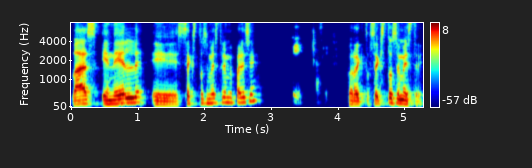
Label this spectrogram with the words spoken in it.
vas en el eh, sexto semestre, me parece. Sí, así Correcto, sexto semestre.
